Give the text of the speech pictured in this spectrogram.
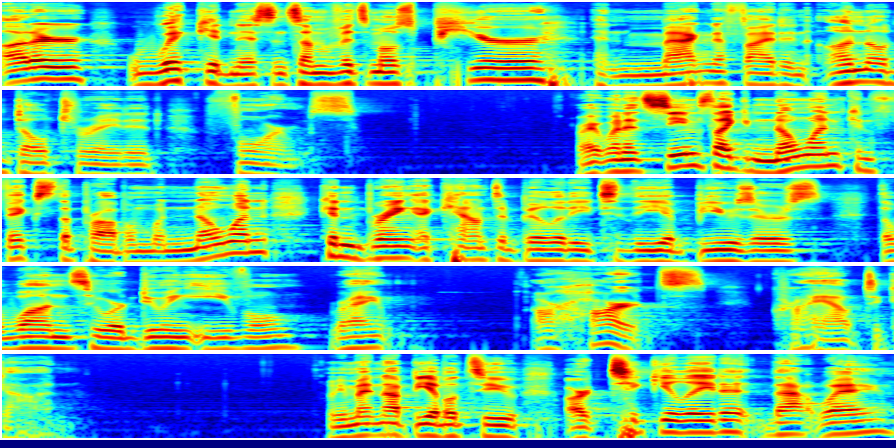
utter wickedness in some of its most pure and magnified and unadulterated forms. Right? When it seems like no one can fix the problem, when no one can bring accountability to the abusers, the ones who are doing evil, right? Our hearts cry out to God. We might not be able to articulate it that way,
